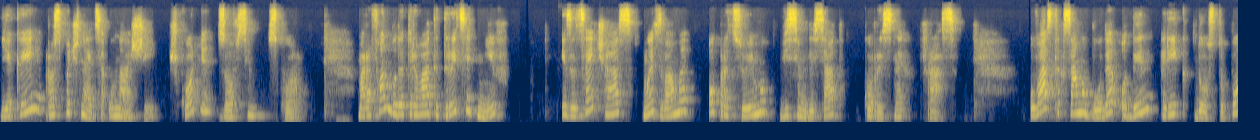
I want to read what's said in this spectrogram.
який розпочнеться у нашій школі зовсім скоро. Марафон буде тривати 30 днів, і за цей час ми з вами опрацюємо 80 корисних фраз. У вас так само буде один рік доступу,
